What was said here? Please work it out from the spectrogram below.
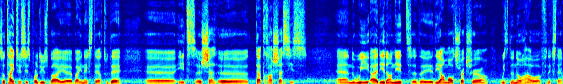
So Titus is produced by, uh, by Nexter today. Uh, it's a cha- uh, Tatra chassis, and we added on it the, the armored structure with the know-how of Nexter.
